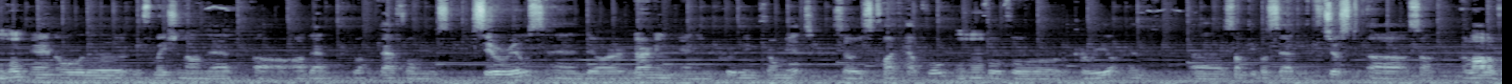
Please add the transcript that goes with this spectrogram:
Mhm. and all the information on that uh, on that platform is serious, and they are learning and improving from it. So it's quite helpful Mhm. for for career. And uh, some people said it's just uh, some a lot of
